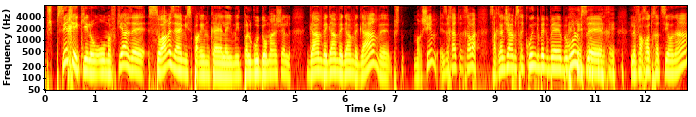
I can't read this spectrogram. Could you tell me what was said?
פשוט פסיכי, כאילו, הוא מפקיע, זה... סוארז היה עם מספרים כאלה, עם התפלגות דומה של גם וגם וגם וגם, ופשוט מרשים, איזה חיית רחבה. שחקן שהיה משחק ווינגבק ב- בוולפס אה, לפחות חצי עונה.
